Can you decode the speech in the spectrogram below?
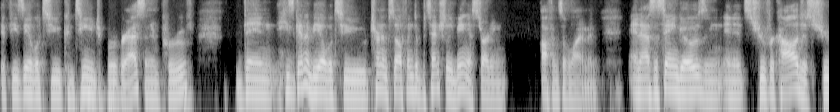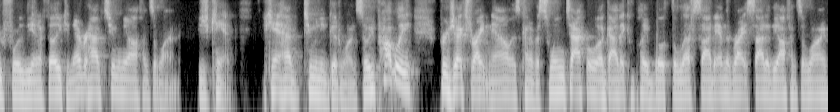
if he's able to continue to progress and improve, then he's going to be able to turn himself into potentially being a starting offensive lineman. And as the saying goes, and, and it's true for college, it's true for the NFL, you can never have too many offensive linemen. You just can't. You can't have too many good ones. So he probably projects right now as kind of a swing tackle, a guy that can play both the left side and the right side of the offensive line,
